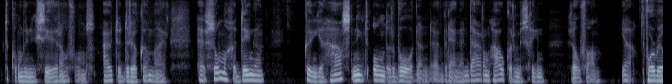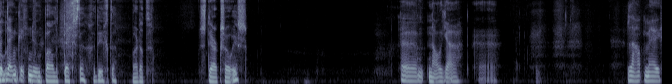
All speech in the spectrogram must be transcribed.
om te communiceren of ons uit te drukken. Maar eh, sommige dingen kun je haast niet onder woorden eh, brengen. En daarom hou ik er misschien zo van. Ja. Voorbeelden bedenk ik nu. bepaalde teksten, gedichten, waar dat sterk zo is? Eh, nou ja. Laat mij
